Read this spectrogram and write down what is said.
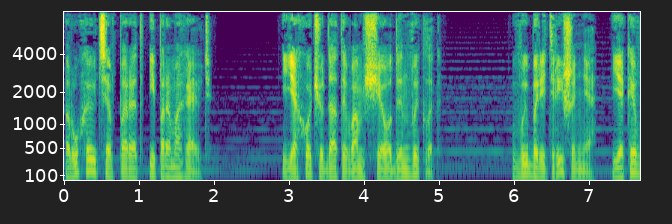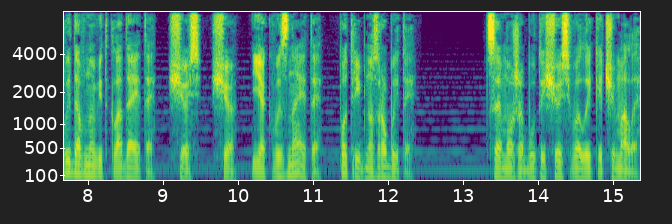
рухаються вперед і перемагають. Я хочу дати вам ще один виклик. Виберіть рішення, яке ви давно відкладаєте, щось, що, як ви знаєте, потрібно зробити. Це може бути щось велике чи мале.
